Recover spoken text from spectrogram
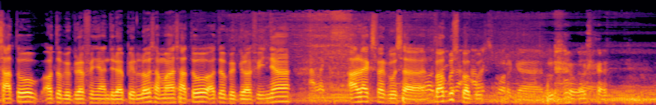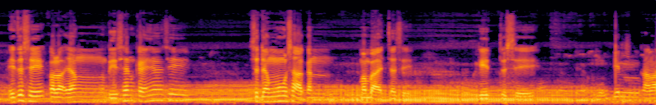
Satu autobiografinya Andrea Pirlo sama satu autobiografinya Alex. Alex Ferguson. bagus Saya kira bagus. Alex Morgan. Bukan. Itu sih kalau yang desain kayaknya sih sedang mengusahakan membaca sih. Gitu sih. mungkin kalau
